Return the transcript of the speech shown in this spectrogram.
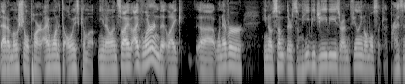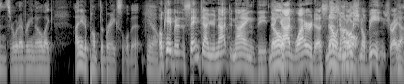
that emotional part. I want it to always come up, you know. And so I've I've learned that like uh, whenever you know some there's some heebie-jeebies or I'm feeling almost like a presence or whatever, you know, like I need to pump the brakes a little bit, you know. Okay, but at the same time, you're not denying the that No. God wired us No, as not at all. emotional beings, right? Yeah,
